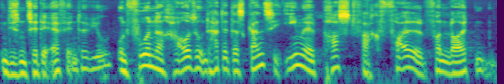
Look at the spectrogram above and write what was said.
in diesem ZDF-Interview und fuhr nach Hause und hatte das ganze E-Mail-Postfach voll von Leuten,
